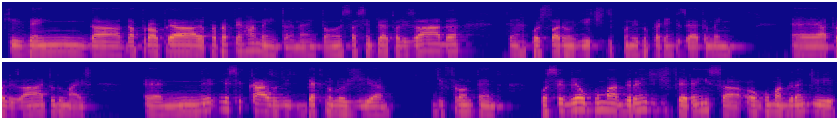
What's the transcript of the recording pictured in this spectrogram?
que vêm da, da, própria, da própria ferramenta, né? Então, está sempre atualizada, tem um repositório, um Git disponível para quem quiser também é, atualizar e tudo mais. É, nesse caso de tecnologia de front-end, você vê alguma grande diferença, alguma grande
